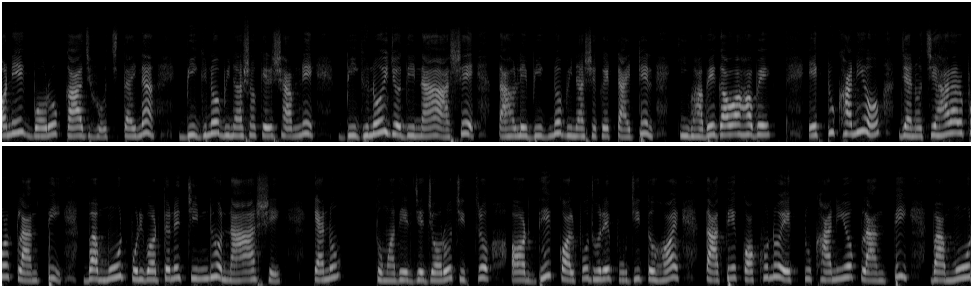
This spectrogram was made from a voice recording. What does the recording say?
অনেক বড় কাজ হচ্ছে তাই না? বিঘ্ন বিনাশকের সামনে বিঘ্নই যদি না আসে, তাহলে বিঘ্ন বিনাশকের টাইটেল কীভাবে গাওয়া হবে? একটুখানিও যেন চেহারার উপর ক্লান্তি বা মুড পরিবর্তনের চিহ্ন না আসে। কেন? তোমাদের যে জড়চিত্র অর্ধেক কল্প ধরে পূজিত হয়, তাতে কখনো একটুখানিও ক্লান্তি বা মুড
